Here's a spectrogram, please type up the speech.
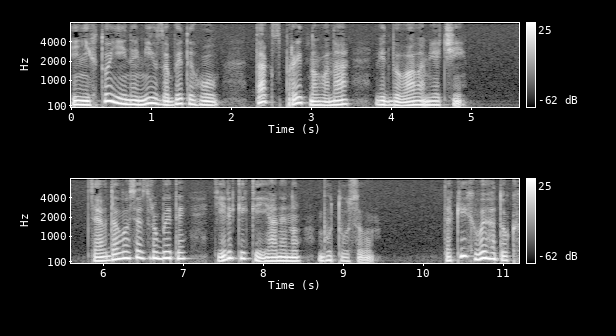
І ніхто їй не міг забити гол, так спритно вона відбивала м'ячі. Це вдалося зробити тільки киянину Бутусову. Таких вигадок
